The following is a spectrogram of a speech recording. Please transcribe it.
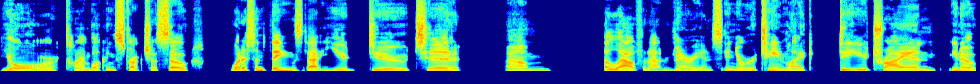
your time blocking structure. So, what are some things that you do to um, allow for that variance in your routine? Like, do you try and, you know,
